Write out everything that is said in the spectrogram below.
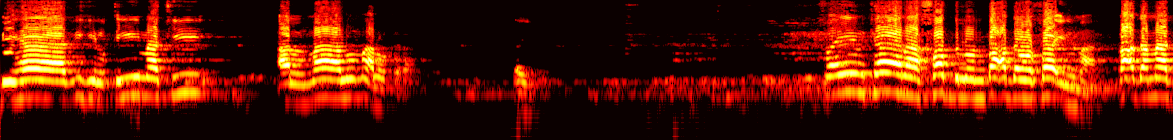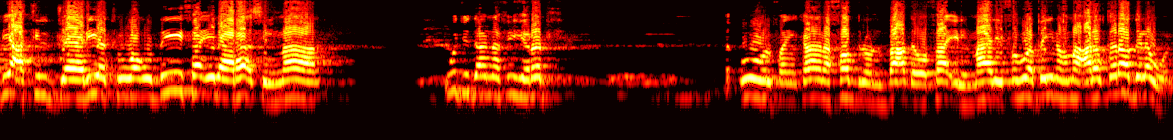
bihadihi alqiimati almaalu maalu lqiraad fain kaana fadlu bacda wafaa'i ilmaal bacdamaa bicat iljaariyatu wa udiifa ilaa ra'si ilmaal wujida ana fiihi rabx yaqul fain kaana fadlu bacda wafaa'i ilmaali fahuwa baynahuma cala alqiraadi alawal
